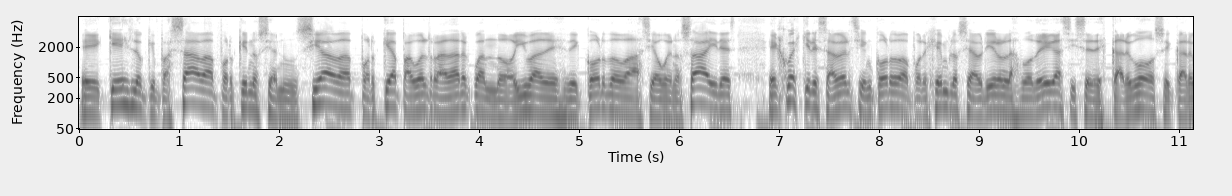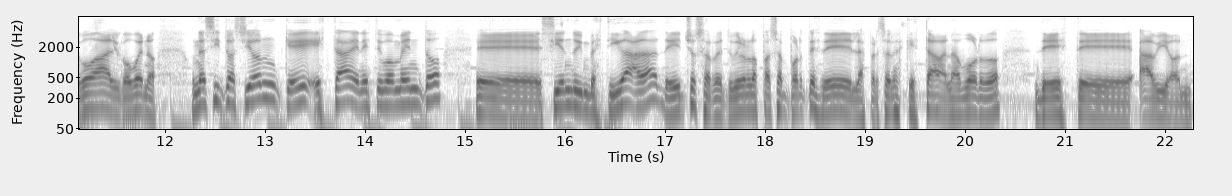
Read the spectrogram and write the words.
eh, qué es lo que pasaba, por qué no se anunciaba, por qué apagó el radar cuando iba desde Córdoba hacia Buenos Aires. El juez quiere saber si en Córdoba, por ejemplo, se abrieron las bodegas y se descargó, se cargó algo. Bueno, una situación que está en este momento eh, siendo investigada. De hecho, se retuvieron los pasaportes de las personas que estaban a bordo bordo de este avión.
